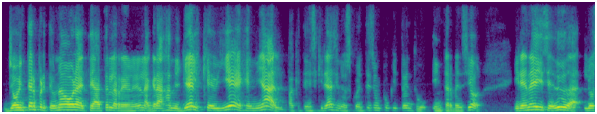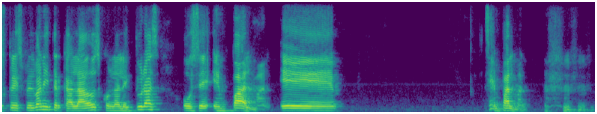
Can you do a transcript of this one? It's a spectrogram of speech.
yo interpreté una obra de teatro en la reunión en la granja. Miguel, qué bien, genial, para que te inscribas y nos cuentes un poquito en tu intervención. Irene dice, duda, ¿los CLEs van intercalados con las lecturas o se empalman? Eh, se empalman.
